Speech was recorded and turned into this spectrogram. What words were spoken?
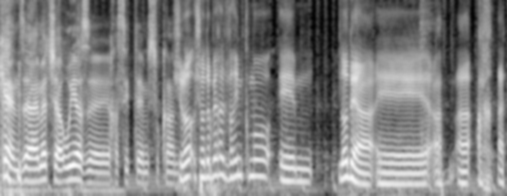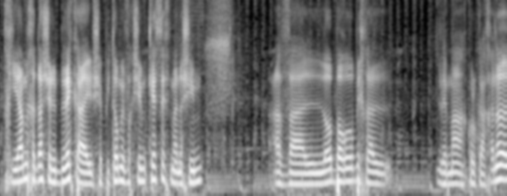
כן, זה האמת שהאוי הזה יחסית אה, מסוכן. שלא שלא לדבר על דברים כמו, אמ, לא יודע, אה, התחייה מחדש של Black Isle, שפתאום מבקשים כסף מאנשים, אבל לא ברור בכלל למה כל כך. אני לא-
